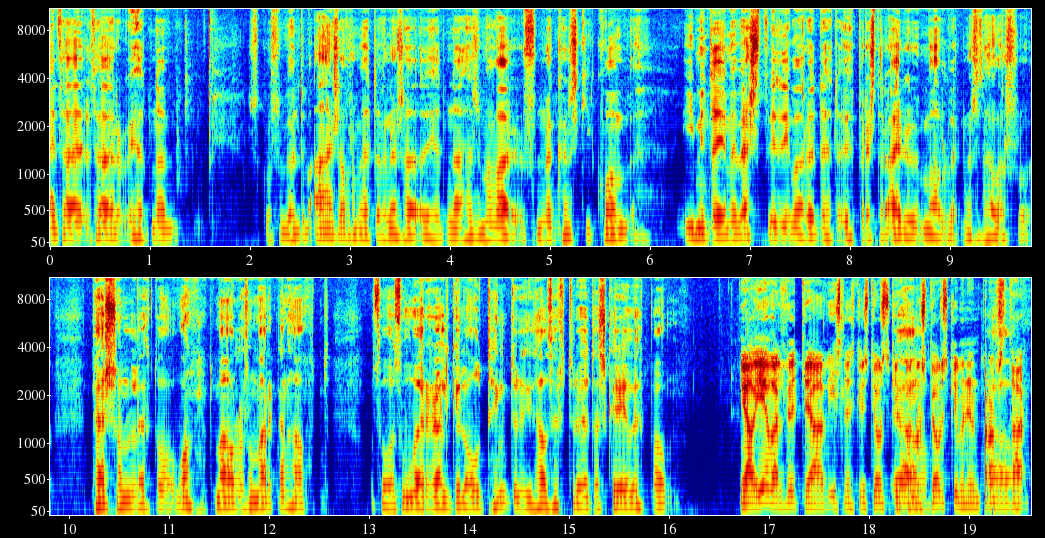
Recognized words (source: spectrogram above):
En það, það er hérna sko sem við höldum aðeins áfram þetta að, hérna, það sem var svona kannski kom ímynda ég með vest við því var auðvitað þetta uppreistar æru mál vegna þess að það var svo persónulegt og vond mál og svo margan hátt og þó að þú erir algjörlega ótengdur því þá þurftur auðvitað að skrifa upp á Já, ég var hluti af íslenskri stjórnskipun og stjórnskipunin brást þar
